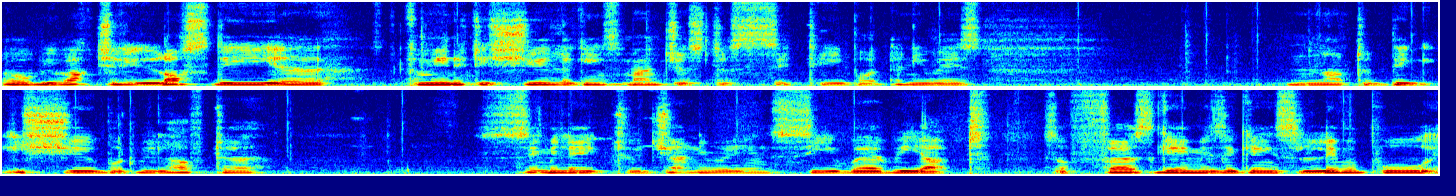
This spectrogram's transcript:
Oh, we've actually lost the uh, Community Shield against Manchester City, but anyways, not a big issue, but we'll have to simulate to January and see where we at. So first game is against Liverpool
